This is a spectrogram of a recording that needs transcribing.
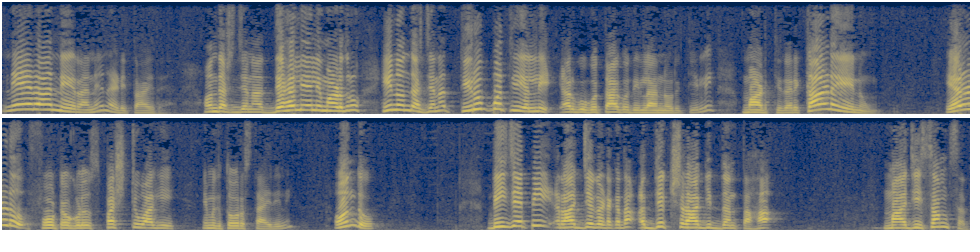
ನೇರ ನೇರನೇ ನಡೀತಾ ಇದೆ. ಒಂದಷ್ಟು ಜನ ದೆಹಲಿಯಲ್ಲಿ ಮಾಡಿದ್ರು, ಇನ್ನೊಂದಷ್ಟು ಜನ ತಿರುಪತಿಯಲ್ಲಿ ಯಾರಿಗೂ ಗೊತ್ತಾಗೋದಿಲ್ಲ ಅನ್ನೋ ರೀತಿಯಲ್ಲಿ ಮಾಡ್ತಿದ್ದಾರೆ. ಕಾರಣ ಏನು? ಎರಡು ಫೋಟೋಗಳು ಸ್ಪಷ್ಟವಾಗಿ ನಿಮಗೆ ತೋರಿಸ್ತಾ ಇದ್ದೀನಿ. ಒಂದು ಬಿಜೆಪಿ ರಾಜ್ಯ ಘಟಕದ ಅಧ್ಯಕ್ಷರಾಗಿದ್ದಂತಹ ಮಾಜಿ ಸಂಸದ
